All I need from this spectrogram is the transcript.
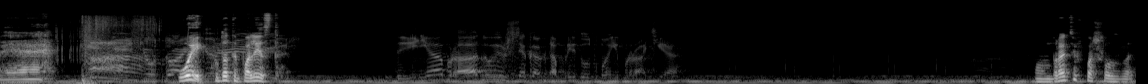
Э. Сюда Ой, не куда ты полез-то? Ты не обрадуешься, когда придут мои братья. Он братьев пошел звать?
